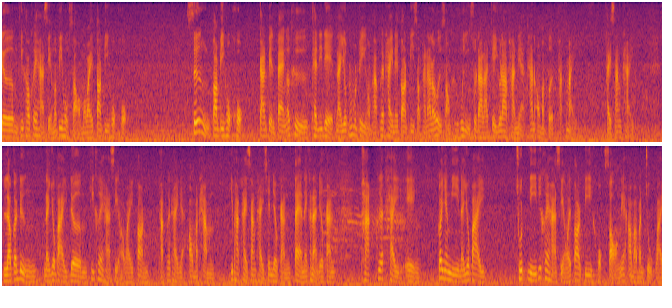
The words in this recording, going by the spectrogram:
เดิมที่เขาเคยหาเสียงเมื่อปี 62 มาไว้ตอนปี 66 ซึ่งตอนปี 66 การเปลี่ยนแปลงก็คือแคนดิเดตนายกรัฐมนตรีของพรรคเพื่อไทยในตอนปี 2562 คือคุณหญิงสุดารัตน์เกยุราพันธ์เนี่ยท่านออกมาเปิดพรรคใหม่ไทยสร้างไทย แล้วก็ดึงนโยบายเดิมที่เคยหาเสียงเอาไว้ตอนพรรคเพื่อไทยเนี่ยเอามาทำที่พรรคไทยสร้างไทยเช่นเดียวกัน แต่ในขณะเดียวกันพรรคเพื่อไทยเอง ก็ยังมีนโยบายชุดนี้ที่เคยหาเสียงไว้ตอนปี 62 เนี่ยเอามาบรรจุไว้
